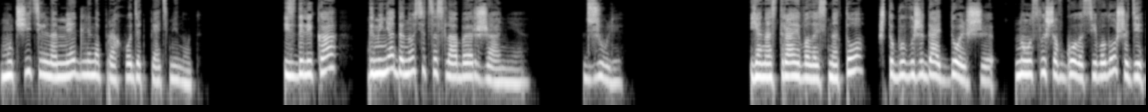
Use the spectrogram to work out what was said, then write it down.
Мучительно медленно проходят пять минут. Издалека до меня доносится слабое ржание. Джули. Я настраивалась на то, чтобы выжидать дольше, но, услышав голос его лошади,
